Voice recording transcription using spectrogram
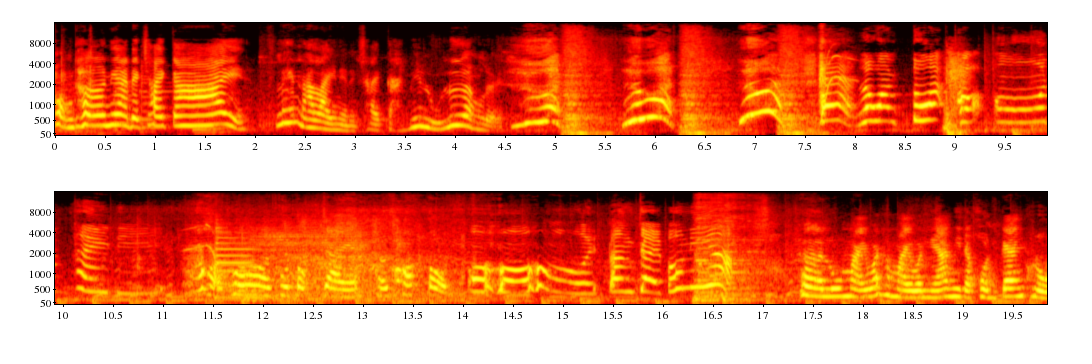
ของเธอเนี่ยเด็กชายกาย เล่นอะไรเนี่ยเด็กชายกายไม่รู้เรื่องเลย เลือด เลือดแฮ่ระวังตัวอ๋อโอ้ให้ดีขอโทษครูตกใจเธอชอบตดโอ้โหตั้งใจเปล่าเนี่ย เธอรู้ไหมว่าทำไมวันนี้มีแต่คนแกล้งครู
